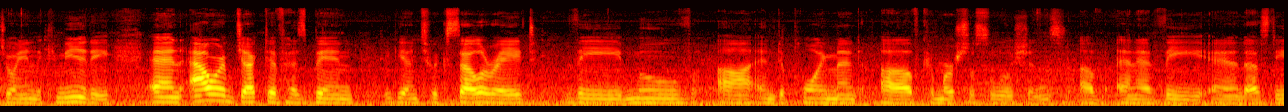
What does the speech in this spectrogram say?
joining the community. And our objective has been, again, to accelerate the move uh, and deployment of commercial solutions of NFV and SDN.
